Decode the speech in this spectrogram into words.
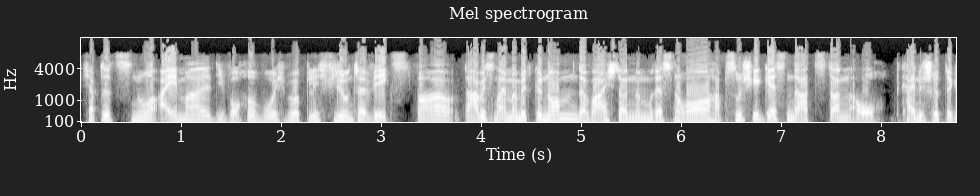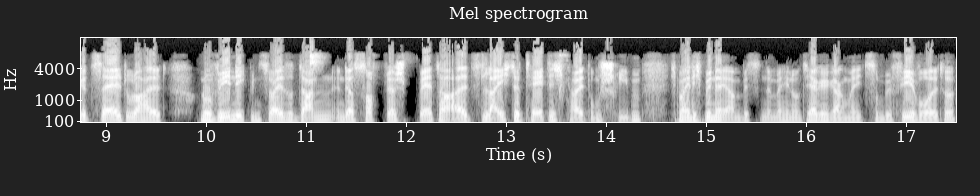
Ich habe jetzt nur einmal die Woche, wo ich wirklich viel unterwegs war, da habe ich es einmal mitgenommen, da war ich dann im Restaurant, habe Sushi gegessen, da hat es dann auch keine Schritte gezählt oder halt nur wenig, beziehungsweise dann in der Software später als leichte Tätigkeit umschrieben. Ich meine, ich bin ja ein bisschen immer hin und her gegangen, wenn ich zum Buffet wollte.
